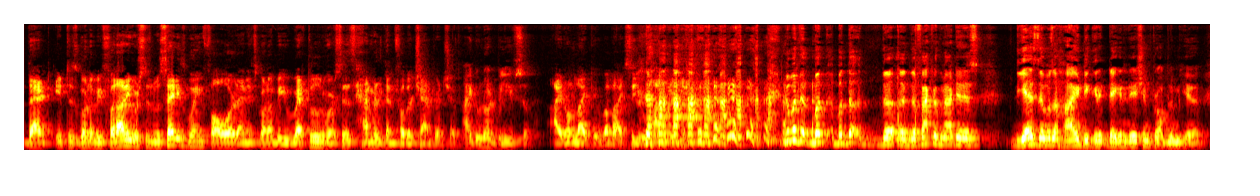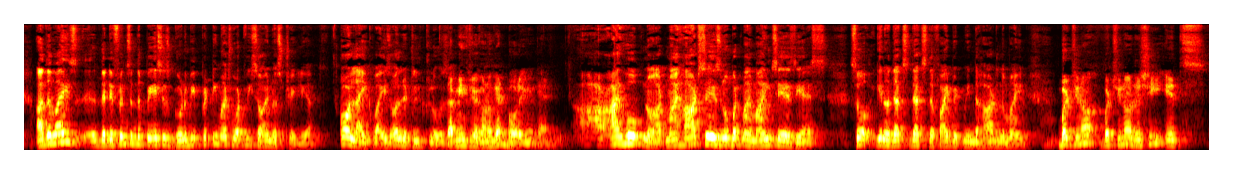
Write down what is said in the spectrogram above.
that it is going to be Ferrari versus Mercedes going forward and it's going to be Vettel versus Hamilton for the championship? I do not believe so. I don't like you. Bye bye. See you. No, but the, but but the the uh, the fact of the matter is, yes, there was a high degra- degradation problem here. Otherwise, uh, the difference in the pace is going to be pretty much what we saw in Australia, or likewise, or little closer. that means we're going to get boring again. Ah, I hope not. My heart says no, but my mind says yes. So you know that's that's the fight between the heart and the mind. But you know, but you know, Rishi, it's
